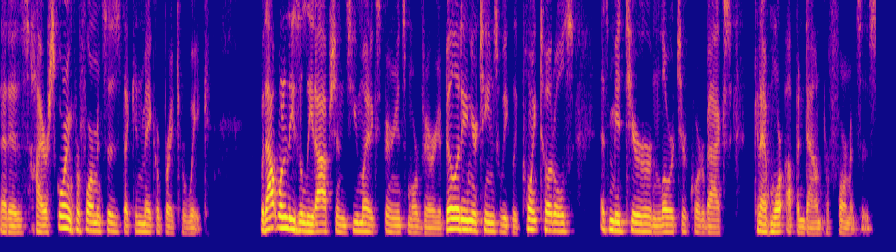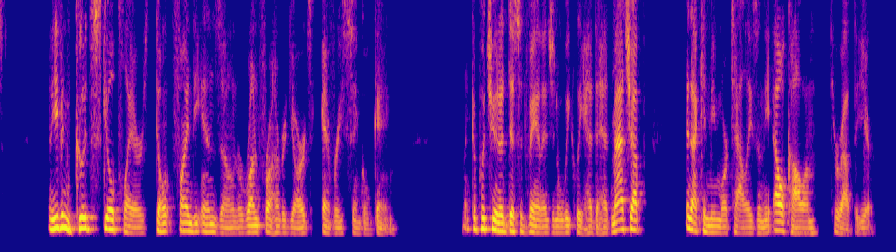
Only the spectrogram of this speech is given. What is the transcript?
That is, higher scoring performances that can make or break your week. Without one of these elite options, you might experience more variability in your team's weekly point totals, as mid tier and lower tier quarterbacks can have more up and down performances. And even good skill players don't find the end zone or run for 100 yards every single game. That can put you in a disadvantage in a weekly head to head matchup, and that can mean more tallies in the L column throughout the year.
